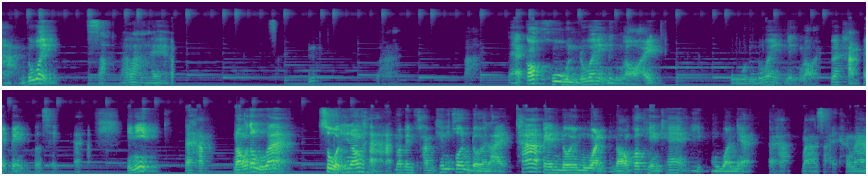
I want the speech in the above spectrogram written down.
หารด้วยสารละลายครับสารละลายแล้วก็คูณด้วย 100 คูณด้วย 100 เพื่อทำให้เป็นเปอร์เซ็นต์นะครับทีนี้นะครับน้องก็ต้องรู้ว่า สูตรที่น้องหามาเป็นความเข้มข้นโดยอะไร ถ้าเป็นโดยมวลน้องก็เพียงแค่หยิบมวลเนี่ยนะครับมาใส่ข้างหน้า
